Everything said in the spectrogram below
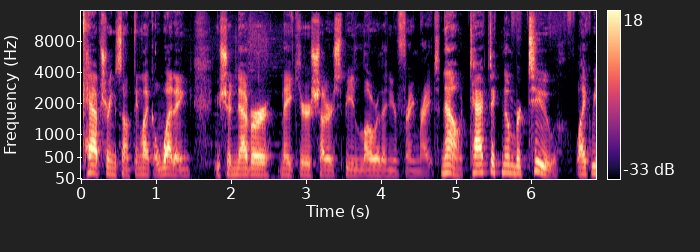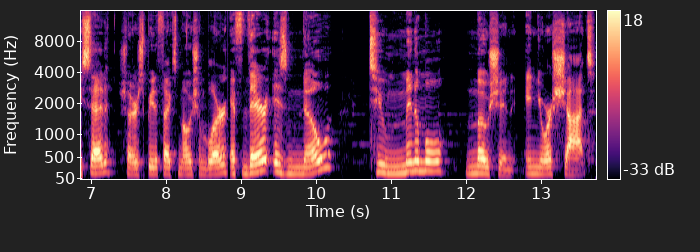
capturing something like a wedding, you should never make your shutter speed lower than your frame rate. Now, tactic number two, like we said, shutter speed affects motion blur. If there is no to minimal motion in your shot,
